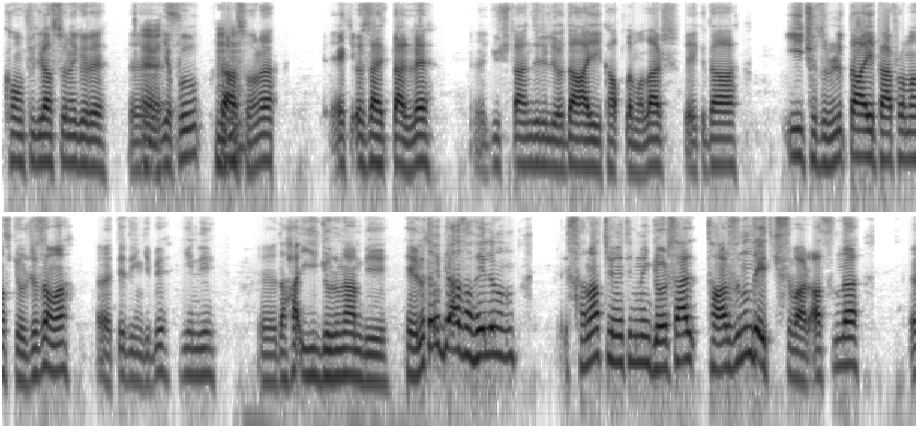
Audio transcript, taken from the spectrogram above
konfigürasyona göre e, Evet. yapılıp Hı daha sonra ek özelliklerle e, güçlendiriliyor. Daha iyi kaplamalar, belki daha iyi çözünürlük, daha iyi performans göreceğiz ama evet dediğin gibi yeni e, daha iyi görünen bir Halo. Tabii biraz da Halo'nun sanat yönetiminin görsel tarzının da etkisi var. Aslında e,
